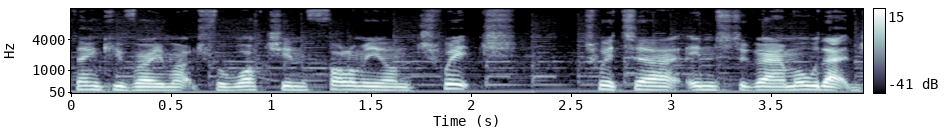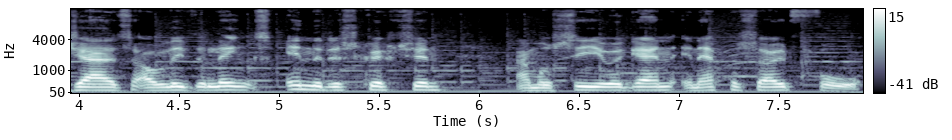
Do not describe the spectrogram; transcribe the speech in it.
Thank you very much for watching. Follow me on Twitch, Twitter, Instagram, all that jazz. I'll leave the links in the description, and we'll see you again in episode 4.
